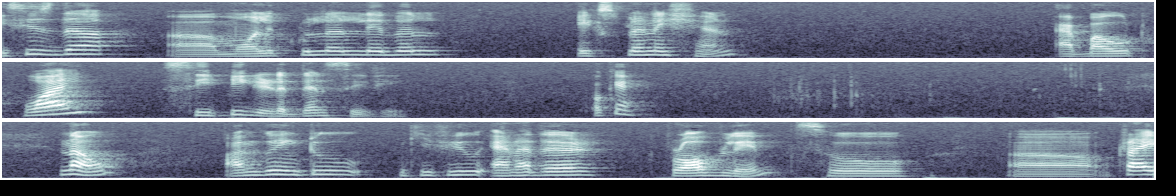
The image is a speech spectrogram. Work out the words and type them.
this is the uh, molecular level explanation about why cp greater than cv okay. Now I'm going to give you another problem. So uh, try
